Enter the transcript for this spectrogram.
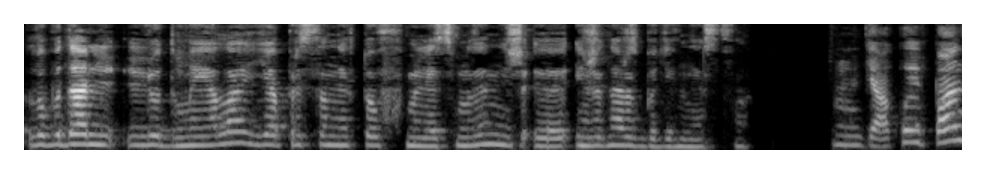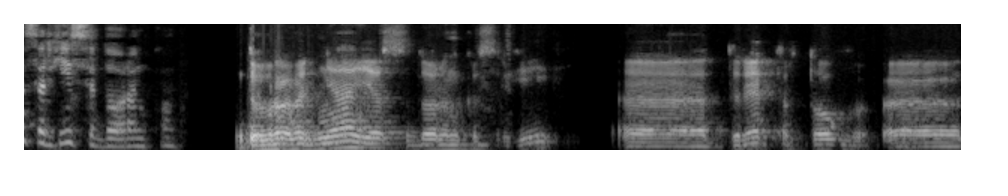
Лобода Людмила, я представник ТОВ Хмельницькмлин, інж- е, інженер з будівництва. Дякую. Пан Сергій Сидоренко. Доброго дня. Я Сидоренко Сергій, е, директор ТОВ е,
